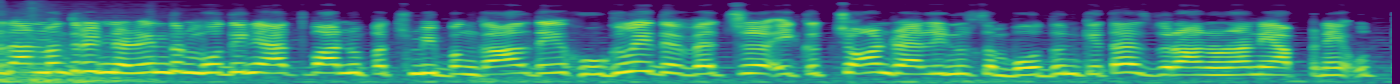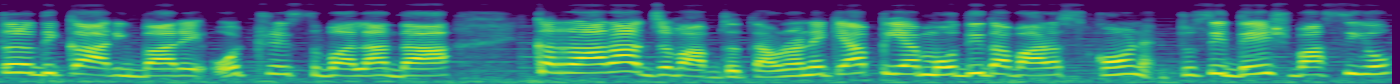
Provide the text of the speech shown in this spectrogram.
ਪ੍ਰਧਾਨ ਮੰਤਰੀ ਨਰਿੰਦਰ ਮੋਦੀ ਨੇ ਐਤਵਾਰ ਨੂੰ ਪੱਛਮੀ ਬੰਗਾਲ ਦੇ ਹੁਗਲੀ ਦੇ ਵਿੱਚ ਇੱਕ ਚੋਣ ਰੈਲੀ ਨੂੰ ਸੰਬੋਧਨ ਕੀਤਾ। ਇਸ ਦੌਰਾਨ ਉਹਨਾਂ ਨੇ ਆਪਣੇ ਉੱਤਰ ਬਾਰੇ ਉੱਠ ਰਹੇ ਸਵਾਲਾਂ ਦਾ ਕਰਾਰਾ ਜਵਾਬ ਦਿੱਤਾ। ਉਹਨਾਂ ਨੇ ਕਿਹਾ ਪੀਐਮ ਮੋਦੀ ਦਾ ਵਾਰਸ ਕੌਣ ਹੈ? ਤੁਸੀਂ ਦੇਸ਼ ਵਾਸੀ ਹੋ,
